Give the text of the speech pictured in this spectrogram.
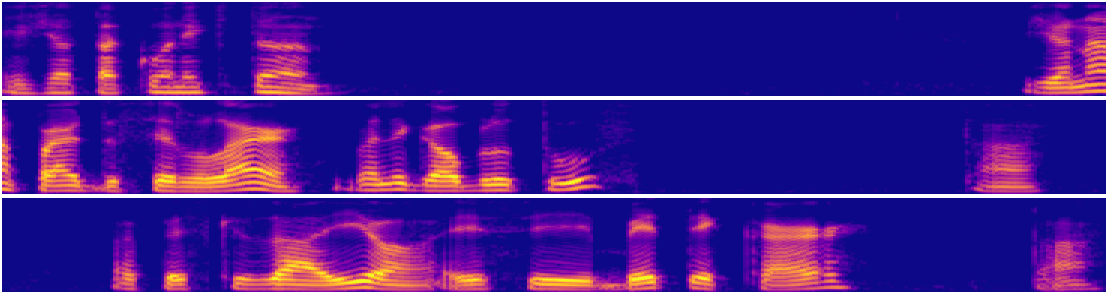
ele já está conectando. Já na parte do celular vai ligar o Bluetooth tá? Vai pesquisar aí ó esse BTCar tá?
